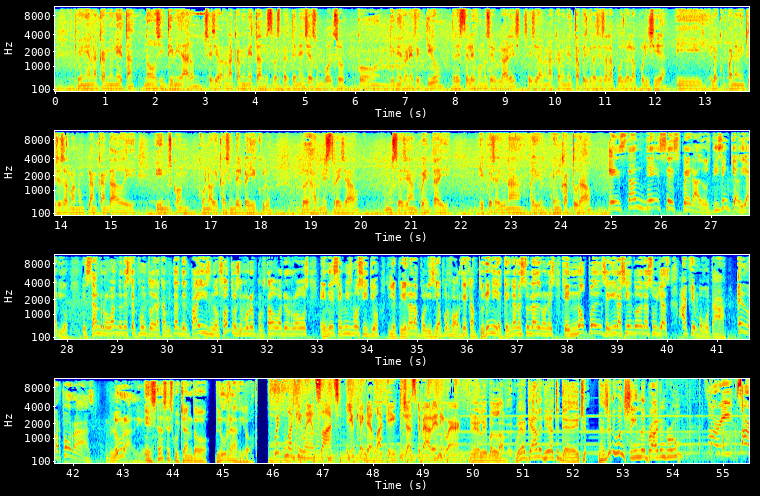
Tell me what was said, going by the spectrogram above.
que venía en la camioneta, nos intimidaron, se llevaron la camioneta, nuestras pertenencias, un bolso con dinero en efectivo, tres teléfonos celulares, se llevaron la camioneta pues gracias al apoyo de la policía y el acompañamiento ellos armaron un plan candado y, y dimos con, con la ubicación del vehículo, lo dejaron estrellado, como ustedes se dan cuenta y, y pues hay, una, hay, un, hay un capturado. Están desesperados. Dicen que a diario están robando en este punto de la capital del país. Nosotros hemos reportado varios robos en ese mismo sitio y le piden a la policía por favor que capturen y detengan a estos ladrones que no pueden seguir haciendo de las suyas aquí en Bogotá. Eduard Porras, Blue Radio. Estás escuchando Blue Radio. With lucky landslots, you can get lucky just about anywhere. Dearly beloved, we are gathered here today to. Has anyone seen the bride and groom?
